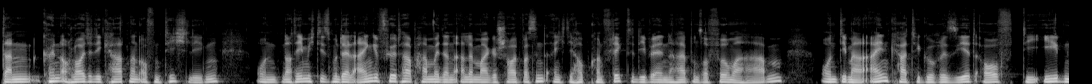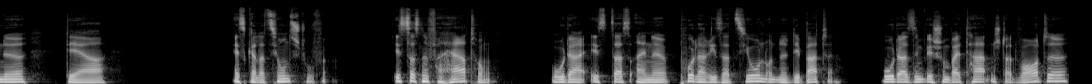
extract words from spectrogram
dann können auch Leute die Karten dann auf den Tisch legen. Und nachdem ich dieses Modell eingeführt habe, haben wir dann alle mal geschaut, was sind eigentlich die Hauptkonflikte, die wir innerhalb unserer Firma haben und die mal einkategorisiert auf die Ebene der Eskalationsstufe. Ist das eine Verhärtung oder ist das eine Polarisation und eine Debatte? Oder sind wir schon bei Taten statt Worte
